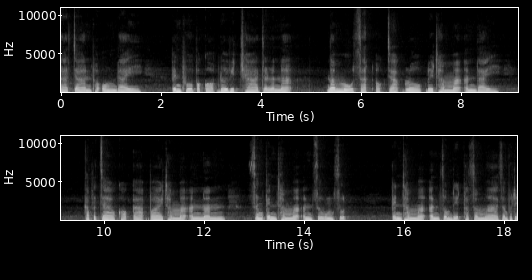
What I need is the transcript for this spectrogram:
ดาจารย์พระองค์ใด เป็นผู้ประกอบด้วยวิชาจรณะนำหมู่สัตว์ออกจากโลกด้วยธรรมะอันใด ข้าพเจ้าขอกราบไหว้ธรรมะอันนั้น ซึ่งเป็นธรรมะอันสูงสุด เป็นธรรมะอันสมเด็จพระสัมมาสัมพุทธ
